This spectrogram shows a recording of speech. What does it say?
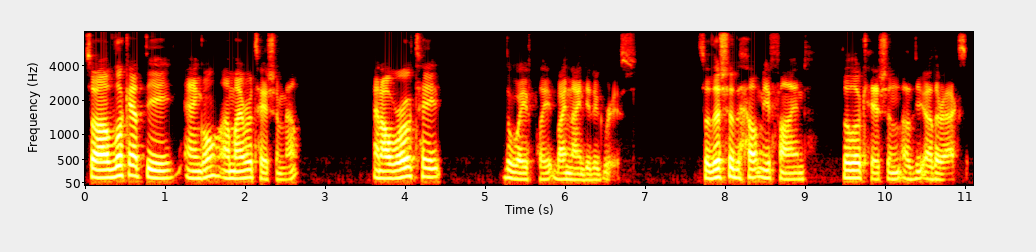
So I'll look at the angle on my rotation mount, and I'll rotate the waveplate by 90 degrees. So this should help me find the location of the other axis.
